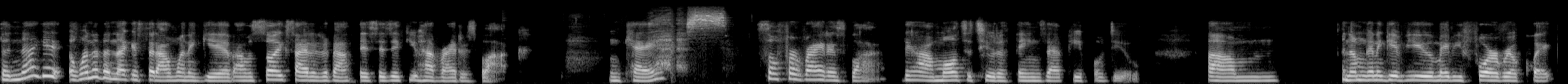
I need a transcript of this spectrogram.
the nugget, one of the nuggets that I want to give, I was so excited about this, is if you have writer's block. Okay. Yes. So for writer's block, there are a multitude of things that people do. Um, and I'm going to give you maybe four real quick.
